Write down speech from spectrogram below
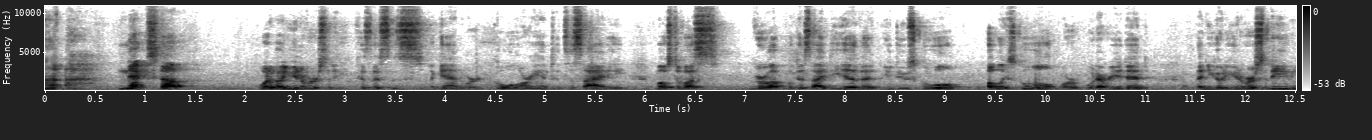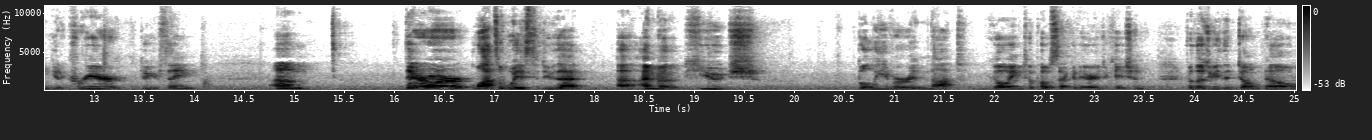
Next up, what about university? Because this is, again, we're a goal-oriented society. Most of us grew up with this idea that you do school, public school, or whatever you did, then you go to university, you get a career, do your thing. Um, there are lots of ways to do that. Uh, I'm a huge believer in not going to post-secondary education. For those of you that don't know,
